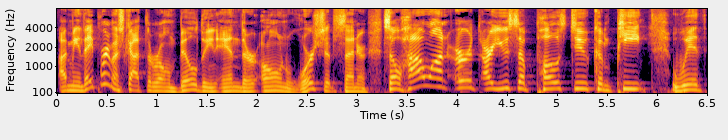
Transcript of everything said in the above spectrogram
I mean, they pretty much got their own building and their own worship center. So, how on earth are you supposed to compete with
